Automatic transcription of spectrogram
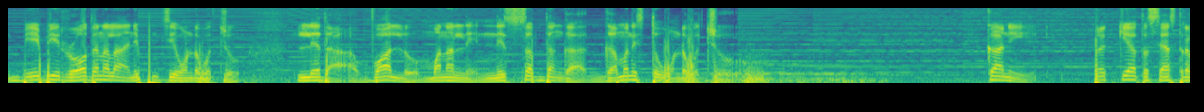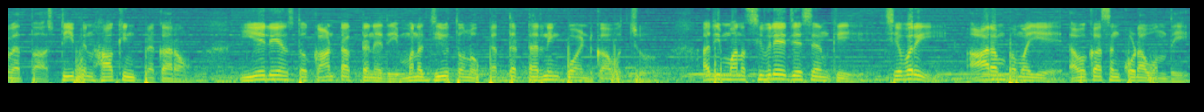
బేబీ రోదనలా అనిపించి ఉండవచ్చు. లేదా వాళ్ళు మనల్ని నిశ్శబ్దంగా గమనిస్తూ ఉండవచ్చు. కానీ ప్రఖ్యాత శాస్త్రవేత్త స్టీఫెన్ హాకింగ్ ప్రకారం ఏలియన్స్తో కాంటాక్ట్ అనేది మన జీవితంలో పెద్ద టర్నింగ్ పాయింట్ కావచ్చు. అది మన సివిలైజేషన్కి చివరి ఆరంభమయ్యే అవకాశం కూడా ఉంది.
